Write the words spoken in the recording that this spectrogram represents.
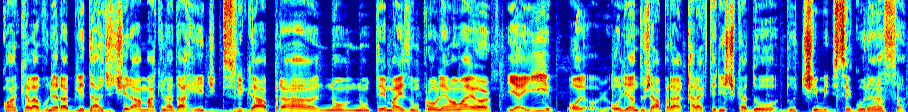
com aquela vulnerabilidade, tirar a máquina da rede e desligar para não, não ter mais um problema maior. E aí, olhando já para a característica do, do time de segurança,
